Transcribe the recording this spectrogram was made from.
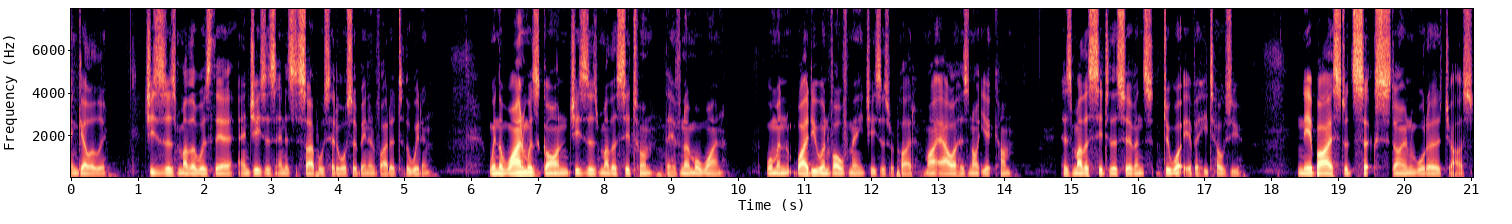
in Galilee. Jesus' mother was there, and Jesus and his disciples had also been invited to the wedding. When the wine was gone, Jesus' mother said to him, They have no more wine. Woman, why do you involve me? Jesus replied, My hour has not yet come. His mother said to the servants, Do whatever he tells you. Nearby stood six stone water jars,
